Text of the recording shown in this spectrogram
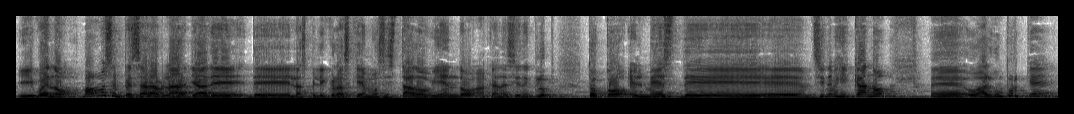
Y bueno, vamos a empezar a hablar ya de, de las películas que hemos estado viendo acá en el Cine Club. Tocó el mes de eh, cine mexicano. Eh, ¿O algún por qué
